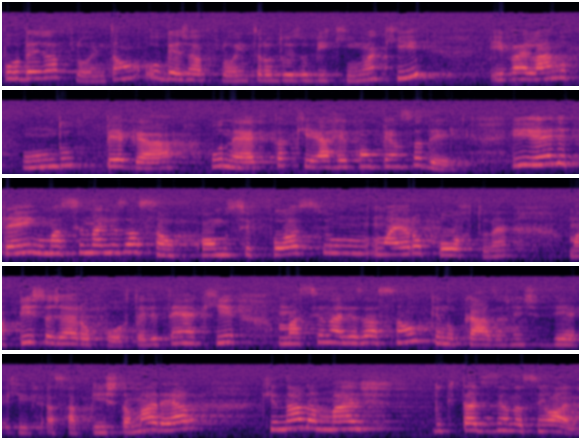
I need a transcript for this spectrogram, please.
por beija-flor. Então, o beija-flor introduz o biquinho aqui e vai lá no fundo pegar o néctar, que é a recompensa dele. E ele tem uma sinalização, como se fosse um, um aeroporto, né? uma pista de aeroporto. Ele tem aqui uma sinalização, que no caso a gente vê aqui essa pista amarela, que nada mais do que está dizendo assim, olha,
